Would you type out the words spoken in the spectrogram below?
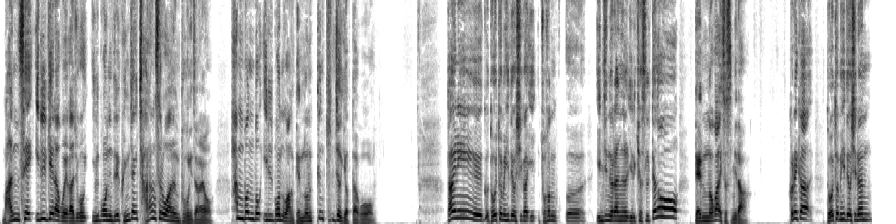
만세 일계라고 해가지고 일본인들이 굉장히 자랑스러워하는 부분이잖아요. 한 번도 일본 왕 덴노는 끊긴 적이 없다고. 당연히 그 도요토미 히데요시가 이 조선 어, 임진왜란을 일으켰을 때도 덴노가 있었습니다. 그러니까 도요토미 히데요시는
